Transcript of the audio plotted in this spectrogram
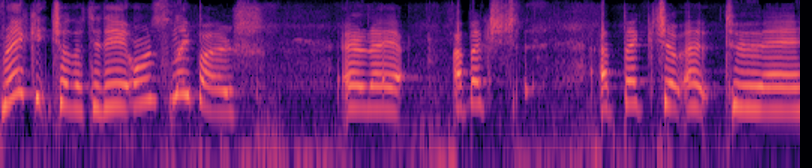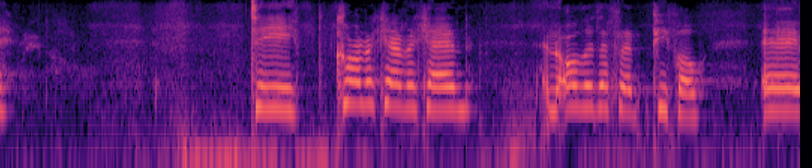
wreck each other today on snipers. And uh, a big, sh a big shout out to uh, to Connor Kernican and all the different people. Uh,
